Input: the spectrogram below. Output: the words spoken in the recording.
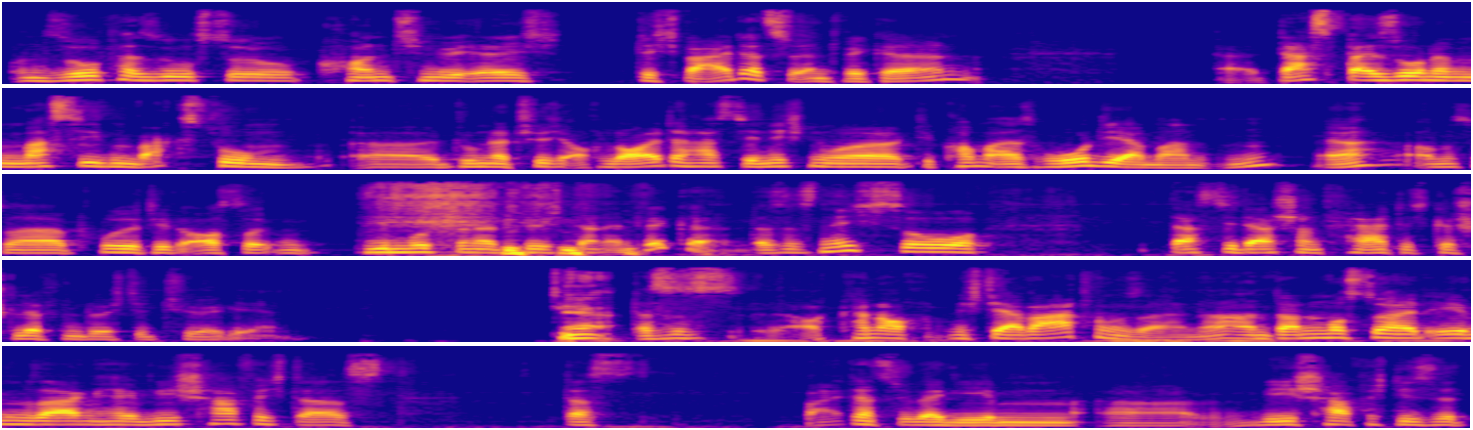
und so versuchst du kontinuierlich dich weiterzuentwickeln. Äh, das bei so einem massiven Wachstum, äh, du natürlich auch Leute hast, die nicht nur, die kommen als Rohdiamanten, ja, um es mal positiv auszudrücken, die musst du natürlich dann entwickeln. Das ist nicht so, dass die da schon fertig geschliffen durch die Tür gehen. Ja. Das ist, kann auch nicht die Erwartung sein. Ne? Und dann musst du halt eben sagen, hey, wie schaffe ich das, das weiter zu übergeben? Äh, wie schaffe ich diese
